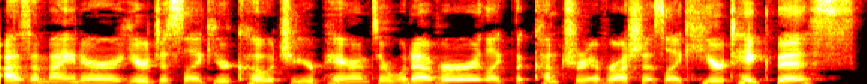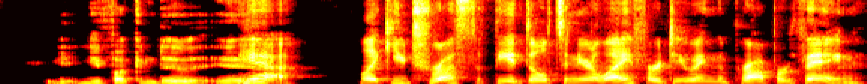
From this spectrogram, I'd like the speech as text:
as a minor, you're just like your coach or your parents or whatever, like the country of Russia is like, here, take this. You fucking do it. Yeah. Yeah. Like you trust that the adults in your life are doing the proper thing.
